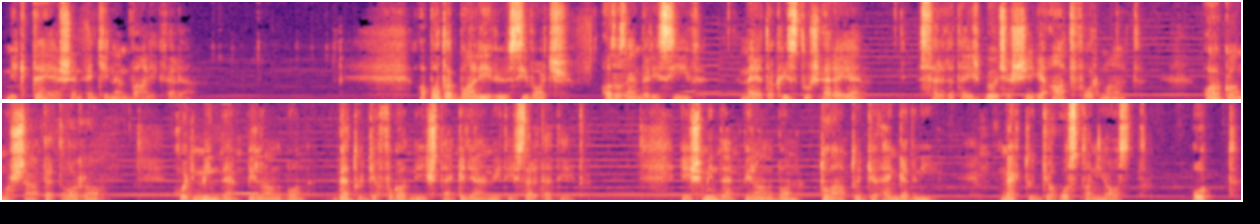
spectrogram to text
míg teljesen egyé nem válik vele. A patakban lévő szivacs az az emberi szív, melyet a Krisztus ereje, szeretete és bölcsessége átformált, alkalmassá tett arra, hogy minden pillanatban be tudja fogadni Isten kegyelmét és szeretetét és minden pillanatban tovább tudja engedni, meg tudja osztani azt ott,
